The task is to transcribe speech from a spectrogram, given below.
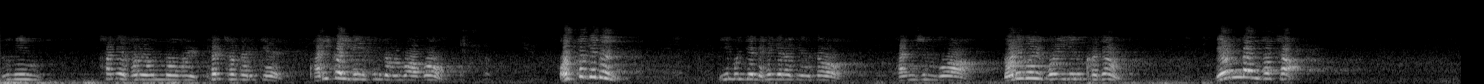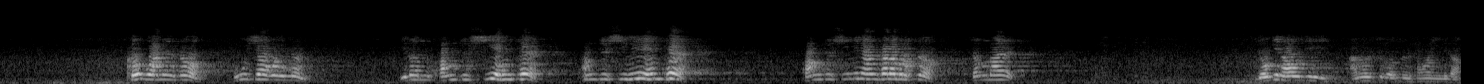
주민 참여 소래 운동을 펼쳐서 이렇게 발의까지 되어 있음에도 불구하고 어떻게든 이 문제를 해결하기 위해서 관심과 노력을 보이기는커녕 명단조차 거부하면서 무시하고 있는 이런 광주시의 행태, 광주시의회 행태, 광주 시민의 한 사람으로서 정말 욕이 나오지 않을 수가 없는 상황입니다.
